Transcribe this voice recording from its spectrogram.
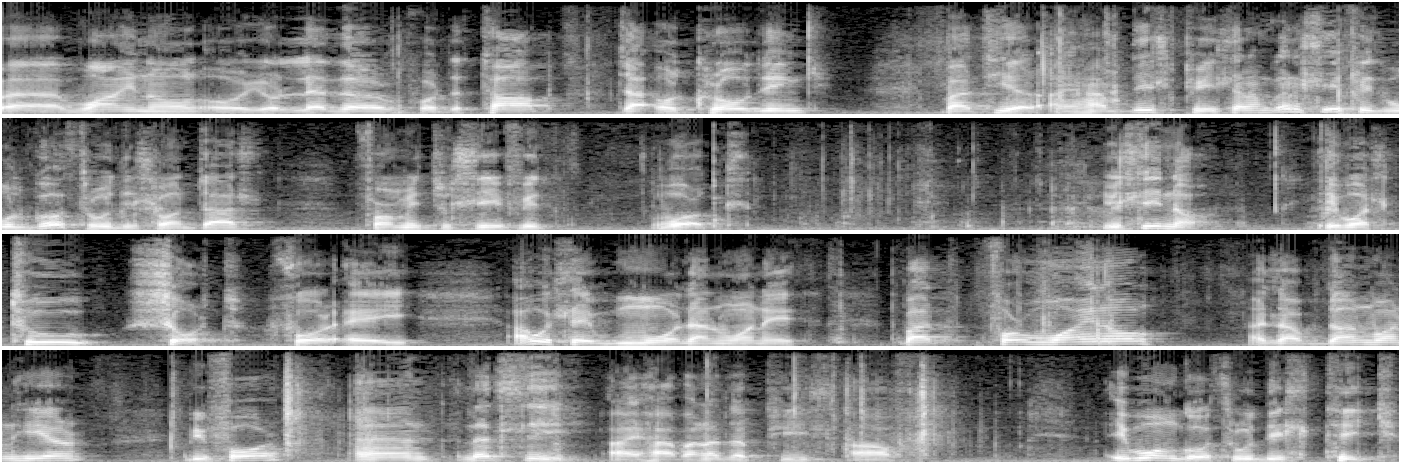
uh, vinyl or your leather for the top or clothing. But here I have this piece and I'm gonna see if it will go through this one just for me to see if it works. You see no it was too short for a I would say more than one eighth. But for vinyl as I've done one here before and let's see I have another piece of it won't go through this thick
